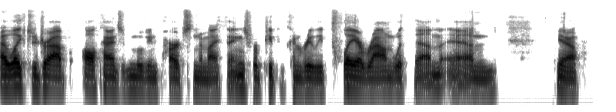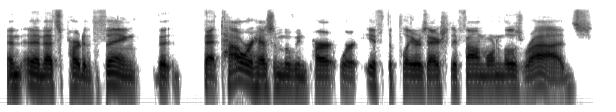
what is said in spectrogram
i like to drop all kinds of moving parts into my things where people can really play around with them and you know and and that's part of the thing that that tower has a moving part where if the players actually found one of those rods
